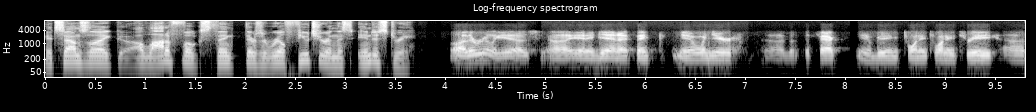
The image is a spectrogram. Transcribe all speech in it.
it sounds like a lot of folks think there's a real future in this industry. Well, there really is. Uh, and again, I think, you know, when you're uh, the, the, fact, you know, being 2023, uh,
